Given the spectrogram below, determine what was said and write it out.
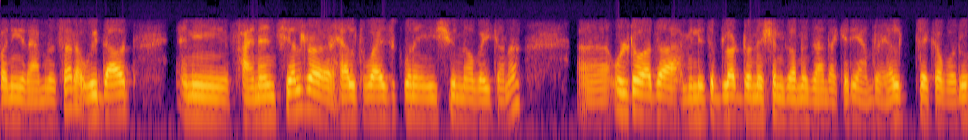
पनि राम्रो छ र विदाउट एनी फाइनेन्सियल र हेल्थ वाइज कुनै इस्यु नभइकन उल्टो अझ हामीले चाहिँ ब्लड डोनेसन गर्न जाँदाखेरि हाम्रो हेल्थ चेकअपहरू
